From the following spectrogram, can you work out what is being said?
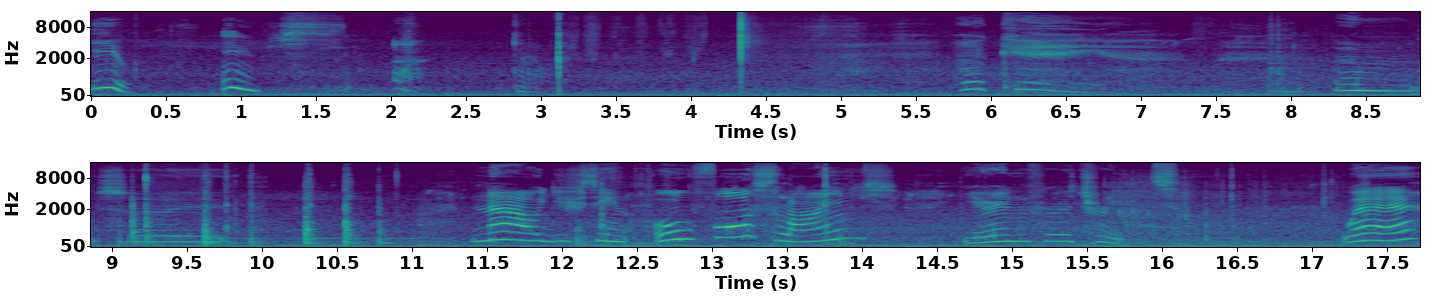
Ew. Ew. Ah, Get out. Okay. Um, so now you've seen all four slimes, you're in for a treat. Where you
